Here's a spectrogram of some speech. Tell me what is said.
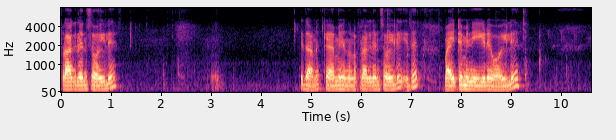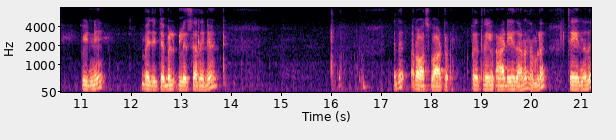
ഫ്രാഗ്രൻസ് ഓയിൽ ഇതാണ് ക്യാമ എന്നുള്ള ഫ്രാഗ്രൻസ് ഓയിൽ. ഇത് വൈറ്റമിൻ ഇയുടെ ഓയിൽ. പിന്നെ വെജിറ്റബിൾ ഗ്ലിസറിന് ഇത് റോസ് വാട്ടർ. അപ്പോൾ ഇത്രയും ആഡ് ചെയ്താണ് നമ്മൾ ചെയ്യുന്നത്.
